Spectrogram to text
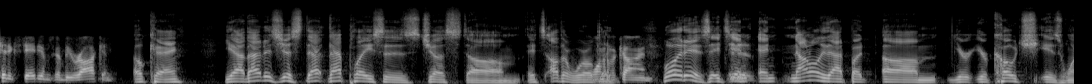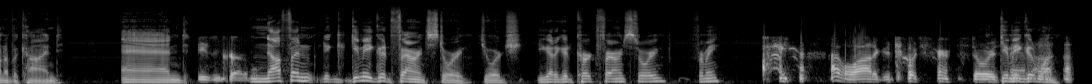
Kinnick Stadium's gonna be rocking. Okay. Yeah, that is just that that place is just um it's otherworldly. One of a kind. Well, it is. It's It and, is. and not only that, but um your your coach is one of a kind. And He's incredible. nothing give me a good Ferentz story, George. You got a good Kirk Ferentz story for me? I have a lot of good coach Ferentz stories. Give me a good one.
